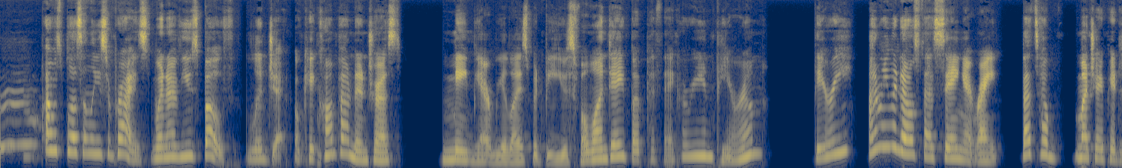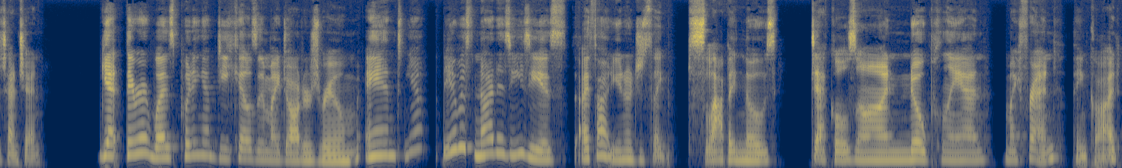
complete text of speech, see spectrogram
mm, I was pleasantly surprised when I've used both. Legit. Okay, compound interest, maybe I realized would be useful one day, but Pythagorean theorem? Theory? I don't even know if that's saying it right. That's how much I paid attention. Yet there it was putting up decals in my daughter's room. And yeah, it was not as easy as I thought, you know, just like slapping those decals on, no plan. My friend, thank God,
